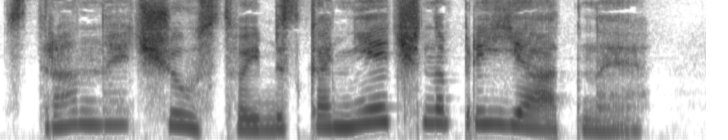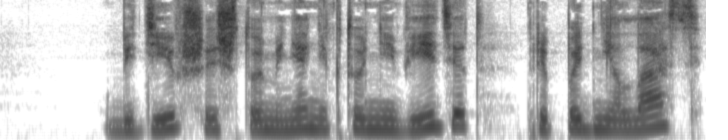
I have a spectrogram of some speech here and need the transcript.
Странное чувство и бесконечно приятное. Убедившись, что меня никто не видит, приподнялась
